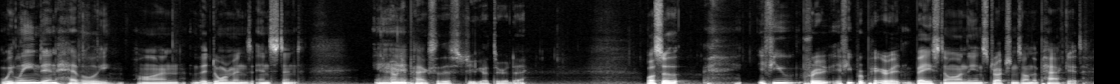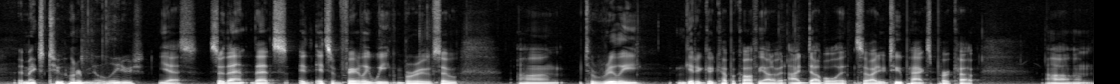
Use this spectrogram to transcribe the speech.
we leaned in heavily on the Dormans Instant. And How many packs of this did you go through a day? Well, so if you pre- if you prepare it based on the instructions on the packet, It makes 200 milliliters. yes. So that that's it, it's a fairly weak brew. So um, to really get a good cup of coffee out of it, I double it. So I do two packs per cup. Um,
